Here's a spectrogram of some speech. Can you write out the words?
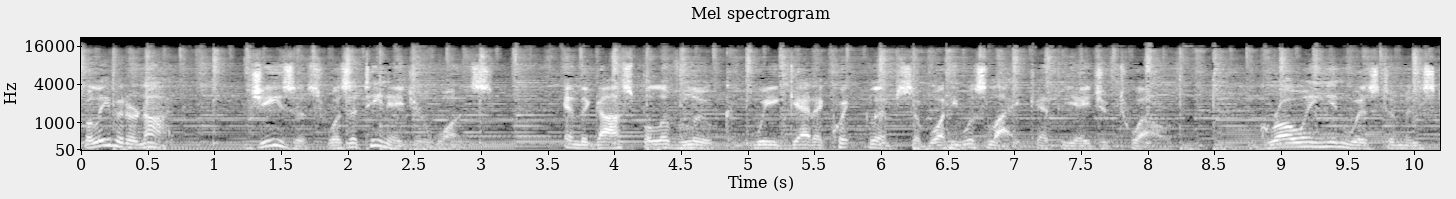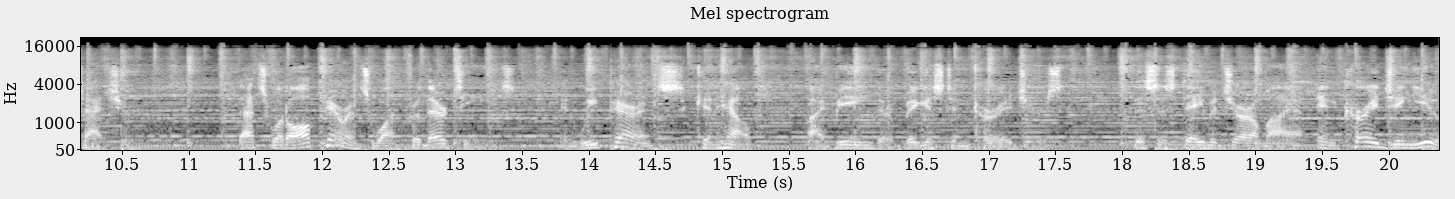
Believe it or not, Jesus was a teenager once. In the Gospel of Luke, we get a quick glimpse of what he was like at the age of 12, growing in wisdom and stature. That's what all parents want for their teens, and we parents can help by being their biggest encouragers. This is David Jeremiah encouraging you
